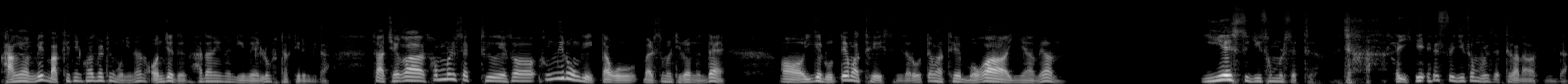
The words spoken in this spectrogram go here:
강연 및 마케팅 컨설팅 문의는 언제든 하단에 있는 이메일로 부탁드립니다. 자, 제가 선물 세트에서 흥미로운 게 있다고 말씀을 드렸는데, 어, 이게 롯데마트에 있습니다. 롯데마트에 뭐가 있냐면, ESG 선물 세트. 자, ESG 선물 세트가 나왔습니다.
